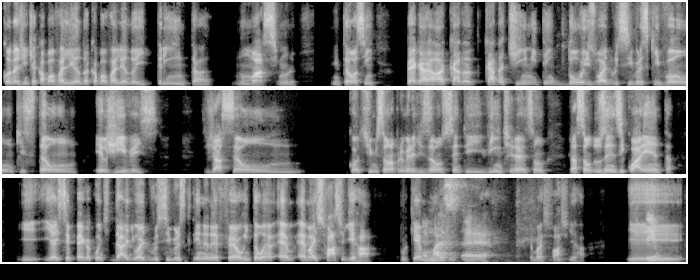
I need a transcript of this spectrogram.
Quando a gente acaba avaliando, acaba avaliando aí 30 no máximo, né? Então, assim, pega cada, cada time tem dois wide receivers que vão, que estão elegíveis. Já são. Quantos times são na primeira divisão? 120, né? São, já são 240. E, e aí você pega a quantidade de wide receivers que tem na NFL. Então é, é, é mais fácil de errar. Porque é, é muito, mais. É... é mais fácil de errar. E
